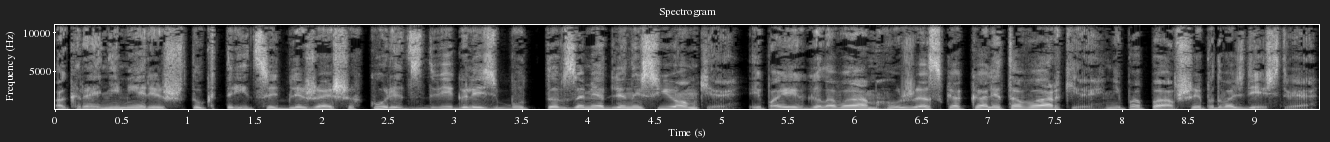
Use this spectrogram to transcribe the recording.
По крайней мере, штук тридцать ближайших куриц двигались будто в замедленной съемке, и по их головам уже скакали товарки, не попавшие под воздействие.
